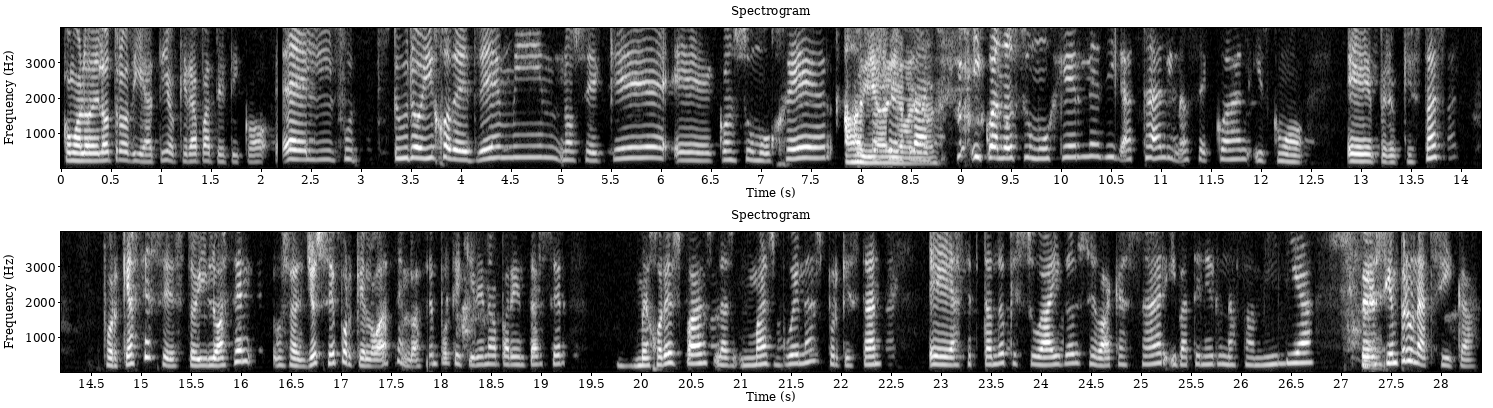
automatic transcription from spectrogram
como lo del otro día, tío, que era patético, el futuro hijo de Jemin, no sé qué, eh, con su mujer, cosas en plan, y cuando su mujer le diga tal y no sé cuál, y es como, eh, pero que estás ¿por qué haces esto? Y lo hacen, o sea, yo sé por qué lo hacen, lo hacen porque quieren aparentar ser mejores fans, las más buenas, porque están eh, aceptando que su idol se va a casar y va a tener una familia, pero siempre una chica,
